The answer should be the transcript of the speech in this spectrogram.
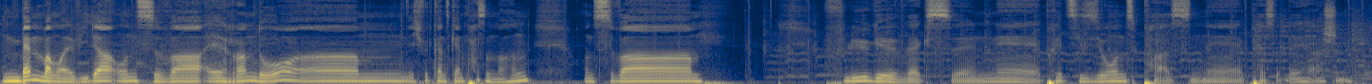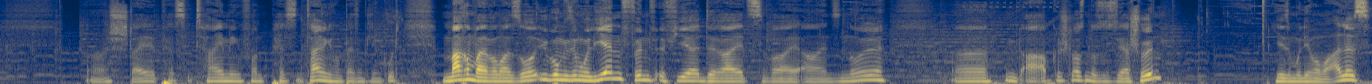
Mbemba mal wieder. Und zwar El Rando. Ähm, ich würde ganz gern passen machen. Und zwar... Flügelwechsel. Nee. Präzisionspass. Nee. Pässe beherrschen. Äh, Steilpässe, Timing von Pässen. Timing von Pässen klingt gut. Machen wir einfach mal so. Übung simulieren. 5, 4, 3, 2, 1, 0. Äh, mit A abgeschlossen, das ist sehr schön. Hier simulieren wir mal alles.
